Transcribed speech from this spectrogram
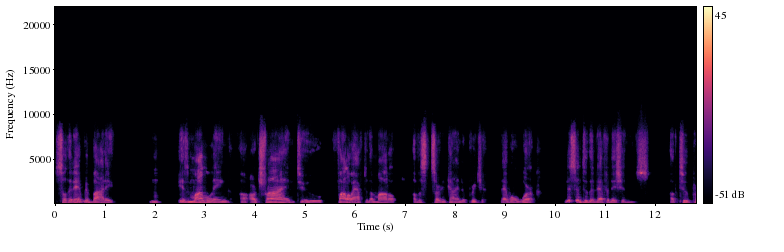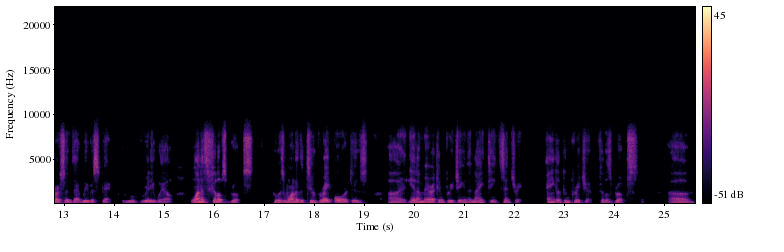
so that everybody is modeling uh, or trying to follow after the model of a certain kind of preacher. That won't work. Listen to the definitions of two persons that we respect really well. One is Phillips Brooks, who was one of the two great orators uh, in American preaching in the 19th century. Anglican preacher, Phillips Brooks. Um,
